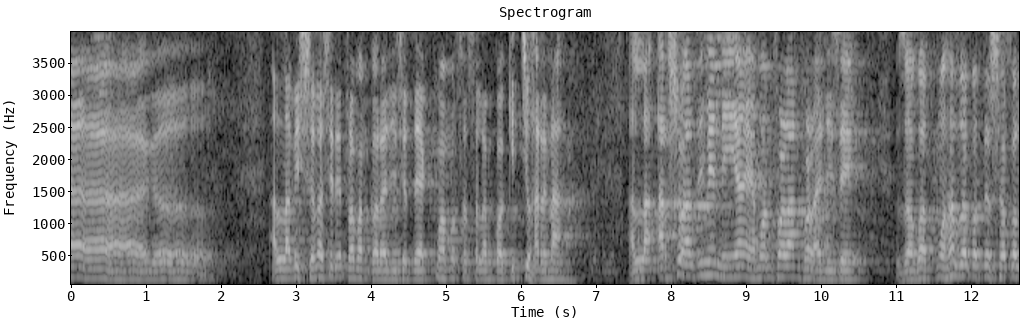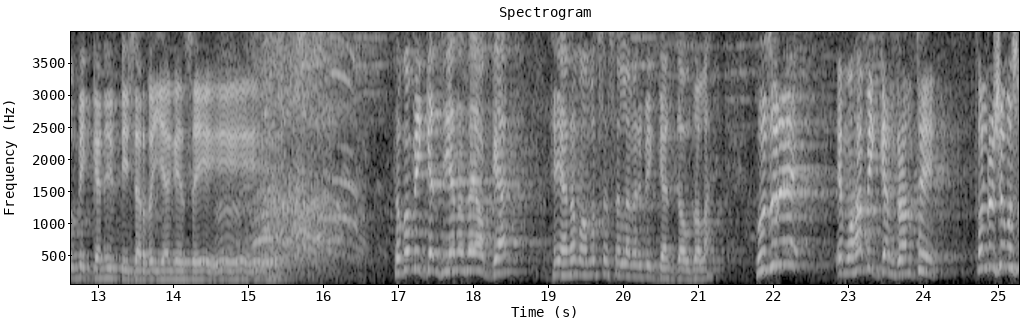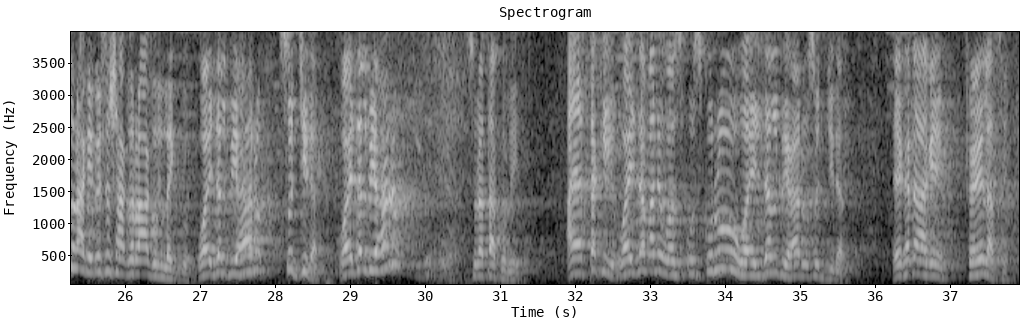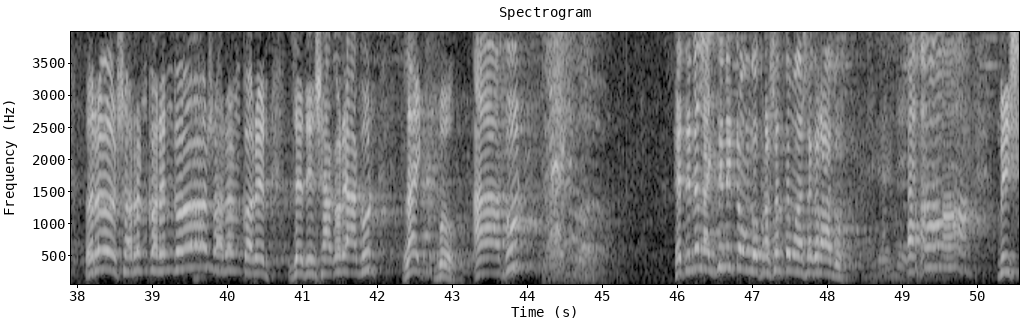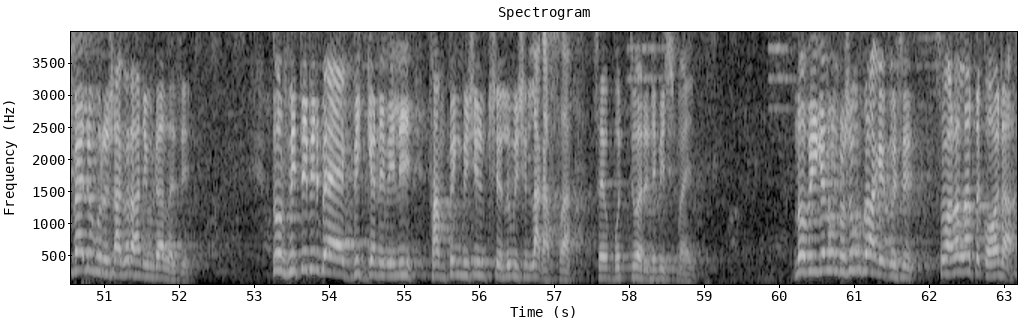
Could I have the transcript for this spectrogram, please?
গো। আল্লাহ বিশ্ববাসীরে প্রমাণ করা দিয়েছে, দেখ, মোহাম্মদ সাল্লাম কয়, কিচ্ছু হারে না। আল্লাহ আরশো আজিমে নিয়ে এমন ফড়ান ফড়াই দিছে, জগৎ মহাজগতের সকল বিজ্ঞানীর টিচার হইয়া গেছে। তোকে বিজ্ঞান জিয়ানো যায় অজ্ঞান? হে হেন মোহাম্মদ সাল্লামের বিজ্ঞান জল জ্বলা হুজুরে, এ মহাবিজ্ঞান গ্রন্থে পনেরোশো বছর আগে গেছে সাগর আগুন লাগবো। ওয়াইজাল বিহারু সজ্জিরা। ওয়াইজাল বিহারু সুরা তাকবির। আয়াতটা কি? ওয়াইজা মানে উজকুরু ওয়াইজাল বিহারু সজ্জিরা। এখানে আগে ফেল আছে। ওরো, স্মরণ করেন গো, স্মরণ করেন। যেদিন সাগরে আগুন লাগবো, আগুন সেদিনে লাগছে নি টঙ্গ, প্রশান্ত মহাসাগর আগুন। বিশ মাইল উপরে সাগর হানি উঠে আলাইছে তোর পৃথিবীর ব্যাগ, বিজ্ঞানী মিলি পাম্পিং মেশিন সেলু মেশিন লাগাচ্ছা সে বইতে পারেনি বিশ মাইল নবীজ্ঞান পনেরোশো বছর আগে কইছে সোহান আল্লাহ তো কয় না।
